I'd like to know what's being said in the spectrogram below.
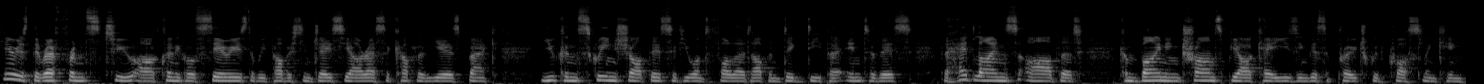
Here is the reference to our clinical series that we published in JCRS a couple of years back. You can screenshot this if you want to follow that up and dig deeper into this. The headlines are that combining trans-PRK using this approach with cross-linking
